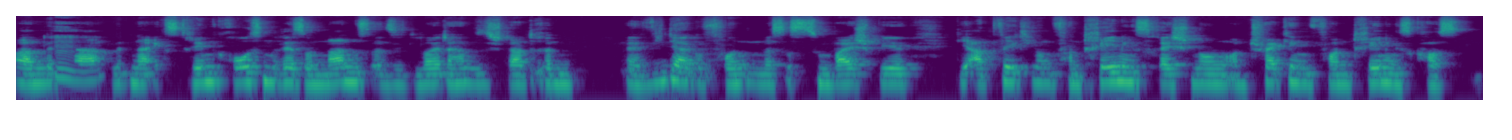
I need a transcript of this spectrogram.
äh, mit, mhm. einer, mit einer extrem großen Resonanz. Also die Leute haben sich da drin äh, wiedergefunden. Das ist zum Beispiel die Abwicklung von Trainingsrechnungen und Tracking von Trainingskosten.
